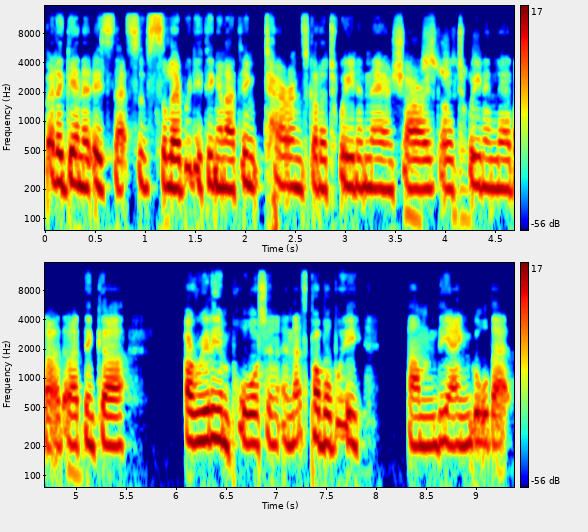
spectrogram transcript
but again, it's that sort of celebrity thing, and I think Taryn's got a tweet in there, and Shari's yes, got a tweet does. in there that, that I think are are really important, and that's probably um, the angle that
